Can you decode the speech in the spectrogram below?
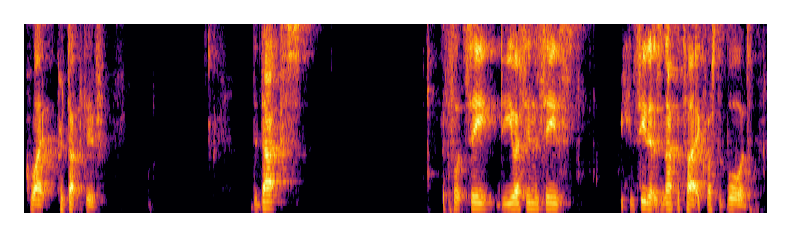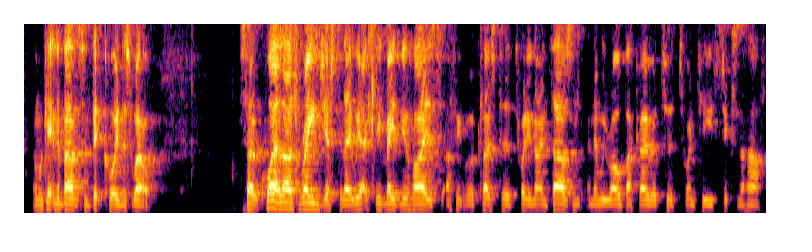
quite productive. The DAX, the FTSE, the US indices you can see that there's an appetite across the board, and we're getting a bounce in Bitcoin as well. So quite a large range yesterday. We actually made new highs. I think we were close to 29,000 and then we rolled back over to 26 and a half.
